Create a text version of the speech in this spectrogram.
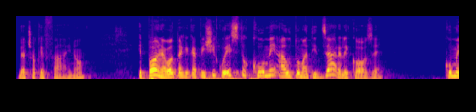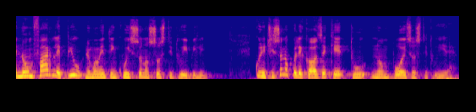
da ciò che fai, no? E poi una volta che capisci questo, come automatizzare le cose, come non farle più nel momento in cui sono sostituibili. Quindi ci sono quelle cose che tu non puoi sostituire,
